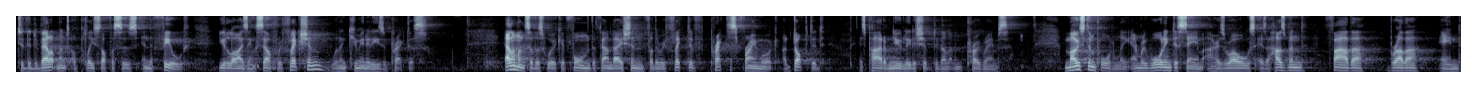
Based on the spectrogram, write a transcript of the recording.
to the development of police officers in the field, utilising self reflection within communities of practice. Elements of this work have formed the foundation for the reflective practice framework adopted as part of new leadership development programs. Most importantly and rewarding to Sam are his roles as a husband, father, brother, and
